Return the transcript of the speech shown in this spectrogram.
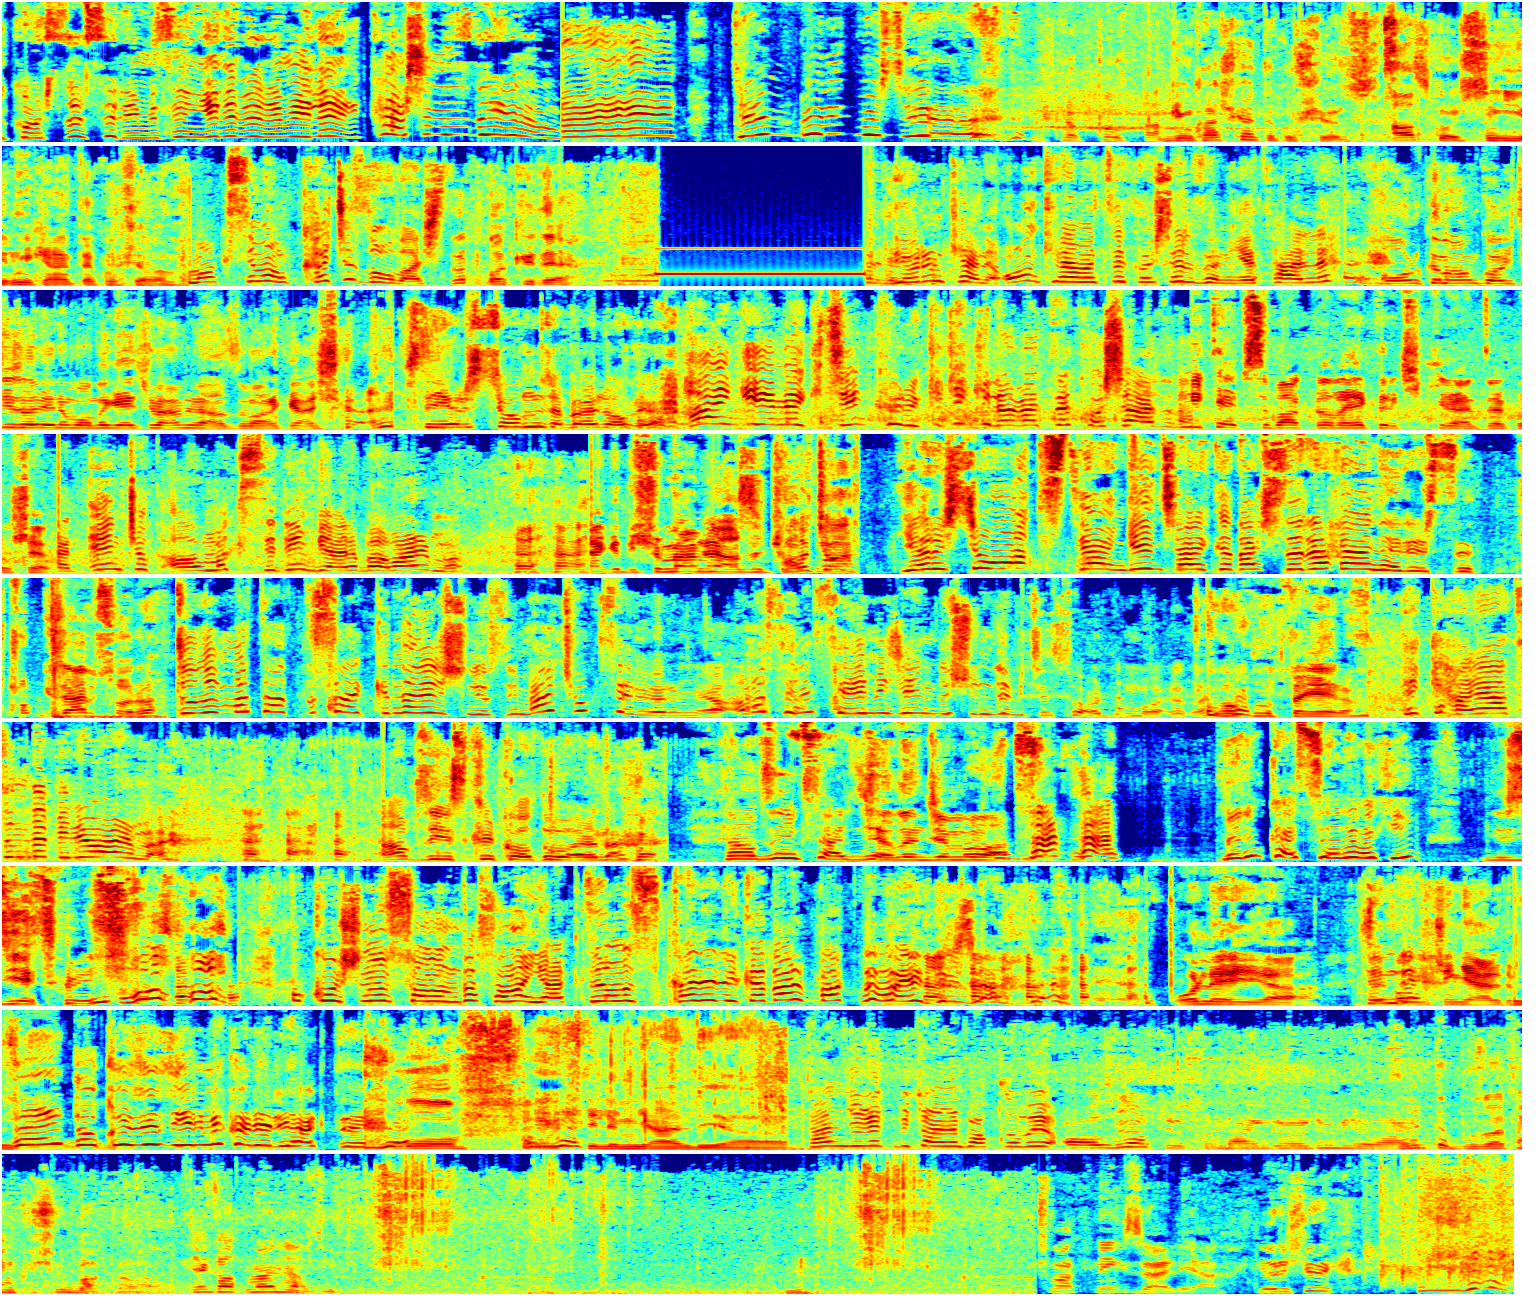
You Koştur serimizin yeni bölümüyle karşınızdayım. Cem Börükbaşı. Bugün kaç kilometre koşuyoruz? Az koşsun 20 kilometre koşalım. Maksimum kaç hıza ulaştın? Bakü'de. Diyorum ki hani 10 kilometre koşarız hani yeterli. Orkun 10 koştuysa benim onu geçmem lazım arkadaşlar. İşte yarışçı olunca böyle oluyor. Hangi yemek için 42 kilometre koşardın? Bir tepsi baklavaya 42 kilometre koşarım. Yani en çok almak istediğin bir araba var mı? Kanka düşünmem lazım çok, Çok var. yarışçı olmak isteyen genç arkadaşlara ne önerirsin? Çok güzel bir soru. Tulumba tatlısı hakkında ne düşünüyorsun? Ben çok seviyorum ya. Ama senin sevmeyeceğini düşündüğüm için sordum bu arada. Yoklukta yerim. Peki hayatında biri var mı? Nabzı 140 oldu bu arada. Nabzın yükseldi. Challenge'ım mı var? Benim kaç söyle bakayım. 170. Bu koşunun sonunda sana yaktığımız kalori kadar baklava yedireceğim. Oley ya. Hem de- için geldim. Ve 920 kalori yaktı. of avuç dilim geldi ya. Sen direkt bir tane baklavayı ağzına atıyorsun. Ben gördüm videolarda. Evet de bu zaten küçük bir baklava. Tek atman lazım. Konuşmak ne güzel ya. Görüşürük.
